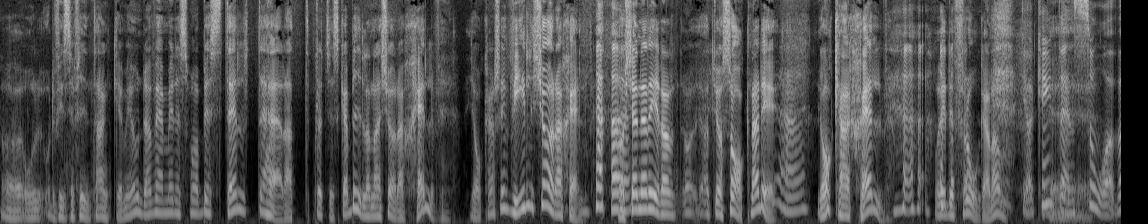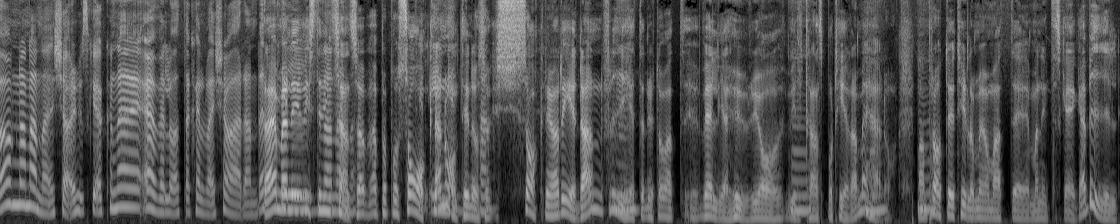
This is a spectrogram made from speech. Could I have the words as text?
Och, och, och det finns en fin tanke men jag undrar vem är det som har beställt det här att plötsligt ska bilarna köra själv? Jag kanske vill köra själv. Jag känner redan att jag saknar det. Ja. Jag kan själv. Vad är det frågan om? Jag kan ju inte Eh. ens sova om någon annan kör. Hur ska jag kunna överlåta själva körandet Nej men det, visst är det intressant. Så apropå sakna någonting då, så. Mm. saknar jag redan friheten utav att välja hur jag vill transportera mig här då. Man Mm. pratar ju till och med om att eh, man inte ska äga bil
